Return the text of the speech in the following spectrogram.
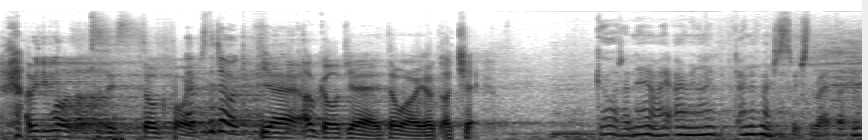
I mean, it was up to this dog point. Up to the dog? Yeah. Oh, God, yeah. Don't worry. I'll, I'll check. God, I know. I, I mean, I, I never managed to switch the right button.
